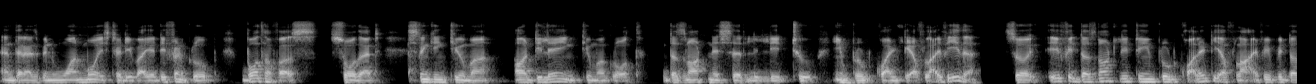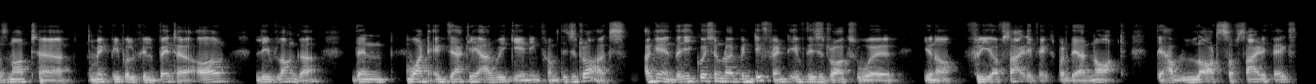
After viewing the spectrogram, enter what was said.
and there has been one more study by a different group. Both of us show that shrinking tumor or delaying tumor growth does not necessarily lead to improved quality of life either. So, if it does not lead to improved quality of life, if it does not uh, make people feel better or live longer, then what exactly are we gaining from these drugs? Again, the equation would have been different if these drugs were, you know, free of side effects, but they are not. They have lots of side effects,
